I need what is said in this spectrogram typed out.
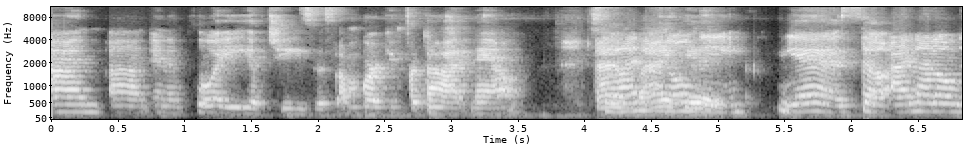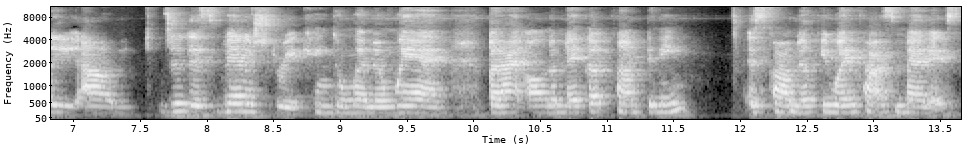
I'm um, an employee of Jesus. I'm working for God now. So I, I not like only, it. yeah, so I not only um, do this ministry, Kingdom Women Win, but I own a makeup company. It's called Milky Way Cosmetics.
